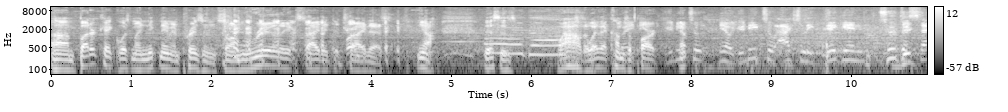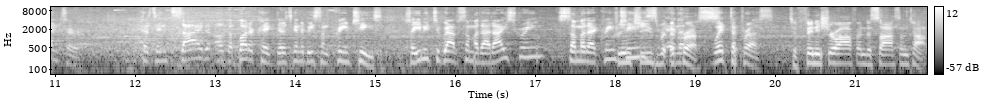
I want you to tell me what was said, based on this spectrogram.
um, Buttercake was my nickname in prison, so I'm really excited to try this. Yeah, this is wow the way that comes Wait, apart. You need And- to, you know, you need to actually dig in to the Dig- center, because inside of the butter cake there's going to be some cream cheese. So you need to grab some of that ice cream, some of that cream, Cream cheese with the and, crust. With the crust, To finish you off and the sauce on top.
